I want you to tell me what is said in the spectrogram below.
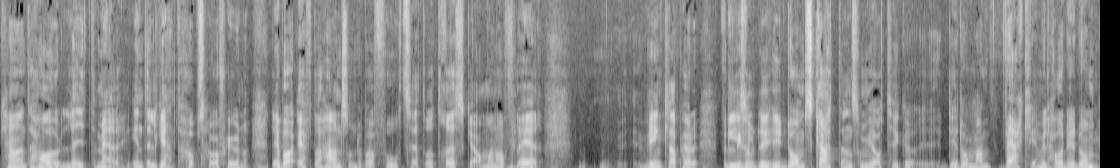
kan inte ha lite mer intelligenta observationer. Det är bara efterhand som det bara fortsätter att tröska och man har fler vinklar på det. För det är, liksom, det är de skratten som jag tycker, det är de man verkligen vill ha. Det är de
